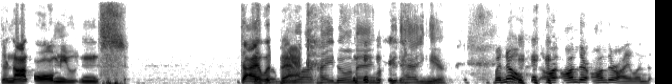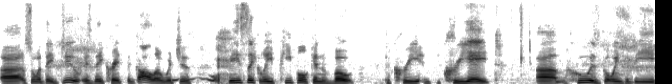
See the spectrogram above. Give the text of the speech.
They're not all mutants. Dial What's it back. Grimlock? How you doing, man? Good to have you here. but no on, on their on their island uh, so what they do is they create the gala which is basically people can vote to create create um, who is going to be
